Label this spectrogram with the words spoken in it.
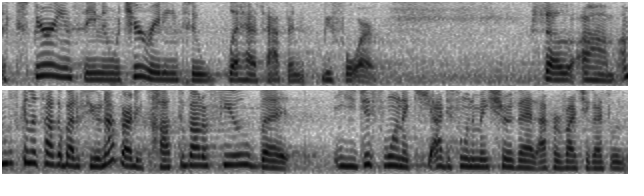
experiencing and what you're reading to what has happened before. So um, I'm just going to talk about a few, and I've already talked about a few, but you just want to i just want to make sure that i provide you guys with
